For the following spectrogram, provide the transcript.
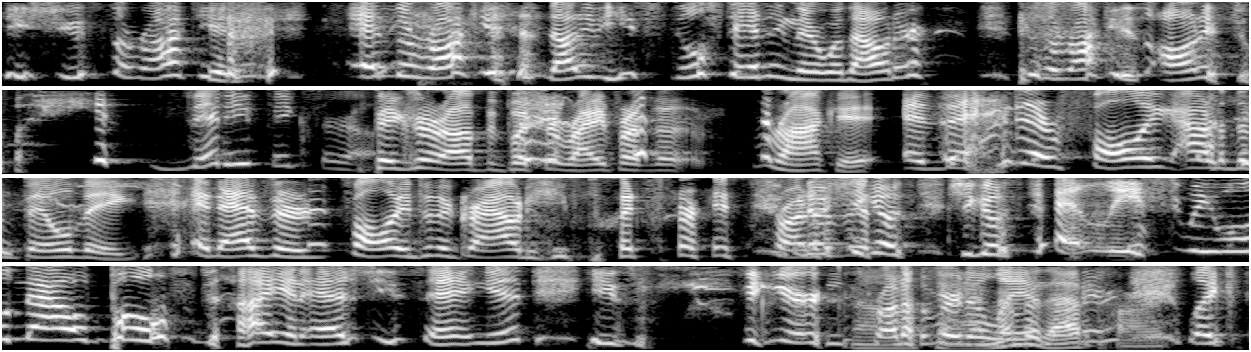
He shoots the rocket, and the rocket is not even. He's still standing there without her. So the rocket is on its way. then he picks her up. picks her up and puts her right in front of the rocket. And then they're falling out of the building. And as they're falling to the ground, he puts her in front of her. No, of she him. goes. She goes. At least we will now both die. And as she's saying it, he's moving her in oh, front of okay. her to I land that on her. part. Like,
